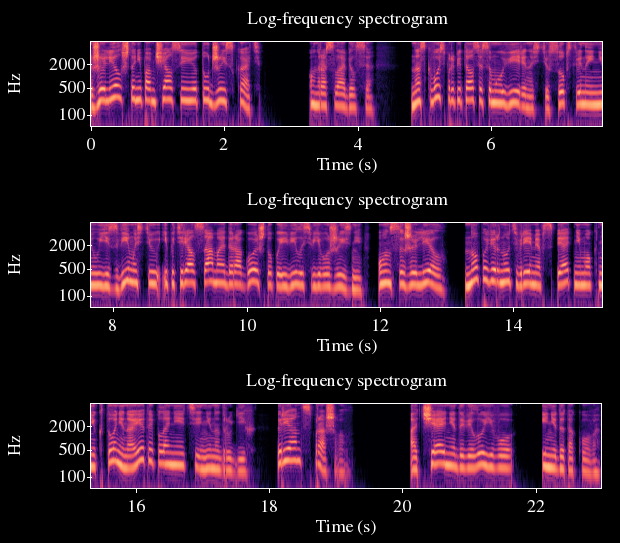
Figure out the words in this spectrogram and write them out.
Жалел, что не помчался ее тут же искать. Он расслабился. Насквозь пропитался самоуверенностью, собственной неуязвимостью и потерял самое дорогое, что появилось в его жизни. Он сожалел, но повернуть время вспять не мог никто ни на этой планете, ни на других. Риант спрашивал. Отчаяние довело его и не до такого.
